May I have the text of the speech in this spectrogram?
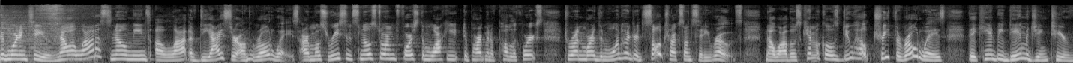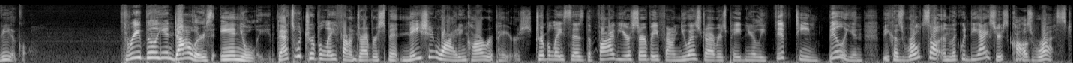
Good morning to you. Now, a lot of snow means a lot of de-icer on the roadways. Our most recent snowstorm forced the Milwaukee Department of Public Works to run more than 100 salt trucks on city roads. Now, while those chemicals do help treat the roadways, they can be damaging to your vehicle. $3 billion annually. That's what AAA found drivers spent nationwide in car repairs. AAA says the five-year survey found U.S. drivers paid nearly 15 billion because road salt and liquid de-icers cause rust.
